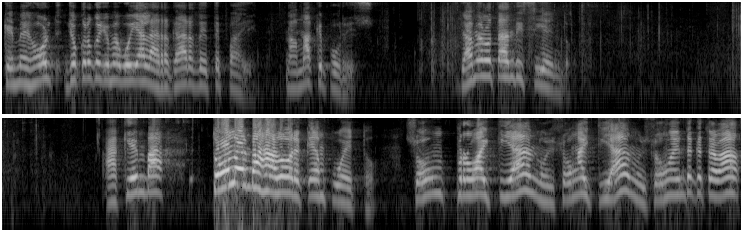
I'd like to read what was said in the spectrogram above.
Que mejor, yo creo que yo me voy a largar de este país, nada más que por eso. Ya me lo están diciendo. ¿A quién va? Todos los embajadores que han puesto son pro haitianos y son haitianos y son gente que trabaja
